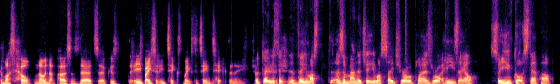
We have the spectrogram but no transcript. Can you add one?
it must help knowing that person's there to because he basically ticks makes the team tick, doesn't he? But don't you think that that you must, as a manager, you must say to your other players, right, he's out, so you've got to step up.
